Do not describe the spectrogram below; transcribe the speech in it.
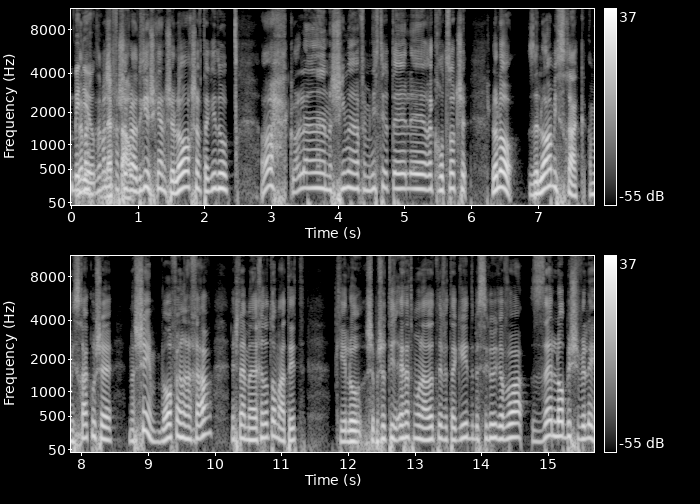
בדיוק. זה, זה מה שחשוב להדגיש, כן, שלא עכשיו תגידו, אה, כל הנשים הפמיניסטיות האלה רק רוצות ש... לא, לא, זה לא המשחק. המשחק הוא שנשים, באופן רחב, יש להן מערכת אוטומטית, כאילו, שפשוט תראה את התמונה הזאת ותגיד בסיכוי גבוה, זה לא בשבילי.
